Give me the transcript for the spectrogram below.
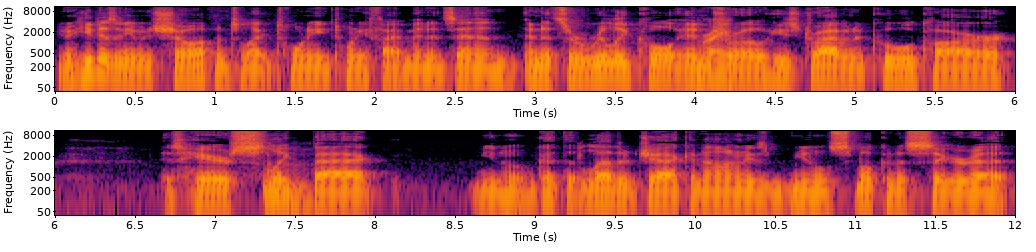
you know he doesn't even show up until like 20 25 minutes in. And it's a really cool intro. He's driving a cool car. His hair slicked back. You know got the leather jacket on. He's you know smoking a cigarette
